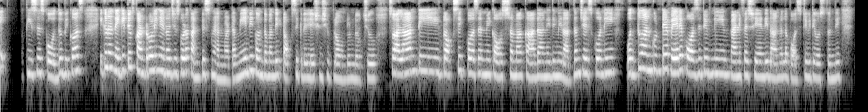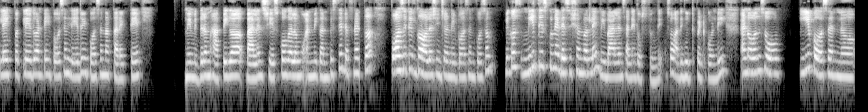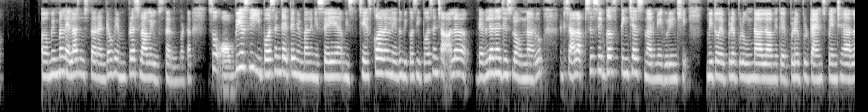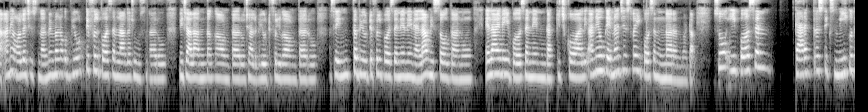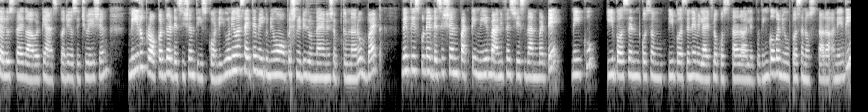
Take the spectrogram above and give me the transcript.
తీసేసుకోవద్దు బికాస్ ఇక్కడ నెగిటివ్ కంట్రోలింగ్ ఎనర్జీస్ కూడా కనిపిస్తున్నాయి అనమాట మేబీ కొంతమంది టాక్సిక్ రిలేషన్షిప్లో ఉండుండొచ్చు. సో అలాంటి టాక్సిక్ పర్సన్ మీకు అవసరమా కాదా అనేది మీరు అర్థం చేసుకొని వద్దు అనుకుంటే వేరే పాజిటివ్ని మేనిఫెస్ట్ చేయండి. దానివల్ల పాజిటివిటీ వస్తుంది. లేకపోతే లేదు అంటే ఈ పర్సన్ లేదు ఈ పర్సన్ నాకు కరెక్టే మేమిద్దరం హ్యాపీగా బ్యాలెన్స్ చేసుకోగలము అని మీకు అనిపిస్తే డెఫినెట్గా పాజిటివ్గా ఆలోచించండి ఈ పర్సన్ కోసం బికాస్ మీరు తీసుకునే డెసిషన్ వల్లే మీ బ్యాలెన్స్ అనేది వస్తుంది సో అది గుర్తుపెట్టుకోండి అండ్ ఆల్సో ఈ పర్సన్ మిమ్మల్ని ఎలా చూస్తారంటే ఒక ఎంప్రెస్ లాగా చూస్తారు అనమాట సో, ఆబ్వియస్‌లీ ఈ పర్సన్‌కి అయితే మిమ్మల్ని మిస్ అయ్యే మిస్ చేసుకోవాలని లేదు. బికాస్ ఈ పర్సన్ చాలా డెవల్ ఎనర్జీస్‌లో ఉన్నారు. అంటే చాలా అబ్సెసివ్‌గా థింక్ చేస్తున్నారు మీ గురించి. మీతో ఎప్పుడెప్పుడు ఉండాలా, మీతో ఎప్పుడెప్పుడు టైం స్పెండ్ చేయాలా అని ఆలోచిస్తున్నారు. మిమ్మల్ని ఒక బ్యూటిఫుల్ పర్సన్ లాగా చూస్తున్నారు. మీరు చాలా అందంగా ఉంటారు. చాలా బ్యూటిఫుల్‌గా ఉంటారు. అసలు ఇంత బ్యూటిఫుల్ పర్సన్‌ని నేను ఎలా మిస్ అవుతాను? ఎలా అయినా ఈ పర్సన్ నేను దక్కించుకోవాలి అనే ఒక ఎనర్జీస్‌లో ఈ పర్సన్ ఉన్నారనమాట. సో, ఈ పర్సన్ క్యారెక్టరిస్టిక్స్ మీకు తెలుస్తాయి కాబట్టి యాజ్ పర్ యువర్ సిచ్యువేషన్ మీరు ప్రాపర్‌గా డెసిషన్ తీసుకోండి. యూనివర్స్ అయితే మీకు న్యూ ఆపర్చునిటీస్ ఉన్నాయని చెప్తున్నారు. బట్ మీరు తీసుకునే డెసిషన్ బట్టి మీరు మేనిఫెస్ట్ చేసే దాన్ని బట్టి మీకు ఈ పర్సన్ కోసం ఈ పర్సనే మీ లైఫ్‌లోకి వస్తారా? లేకపోతే ఇంకొక న్యూ పర్సన్ వస్తారా? అనేది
